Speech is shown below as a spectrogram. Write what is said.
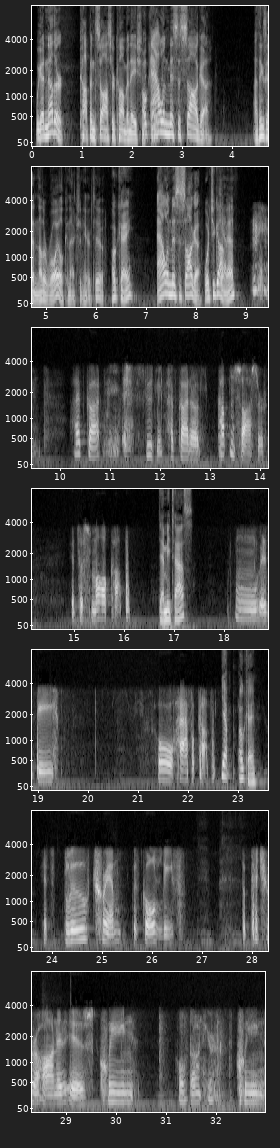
We got another cup and saucer combination. Okay. Allen, Mississauga. I think he's got another royal connection here too. Okay. Allen, Mississauga. What you got, Yeah. man? I've got, excuse me, I've got a cup and saucer. It's a small cup. Demitasse? Mm, it'd be, oh, half a cup. Yep. Okay. It's blue trim with gold leaf. The picture on it is Queen. Hold on here. Queen.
